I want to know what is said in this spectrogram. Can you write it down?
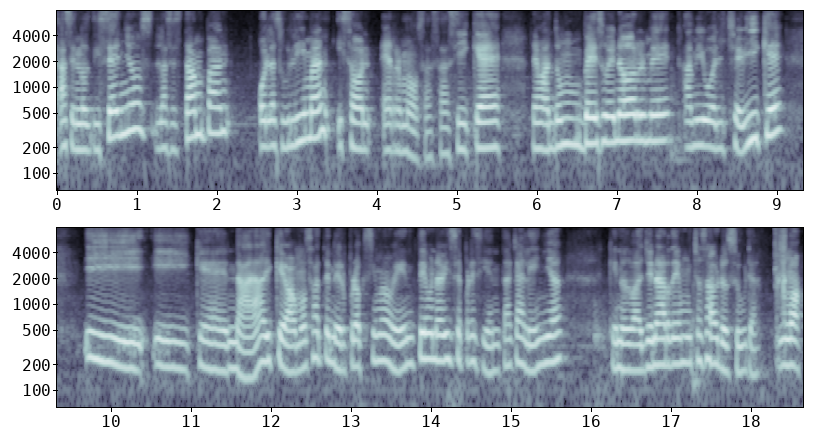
hacen los diseños, las estampan o las subliman y son hermosas. Así que le mando un beso enorme a mi bolchevique y, y que nada, y que vamos a tener próximamente una vicepresidenta caleña que nos va a llenar de mucha sabrosura. ¡Mua!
